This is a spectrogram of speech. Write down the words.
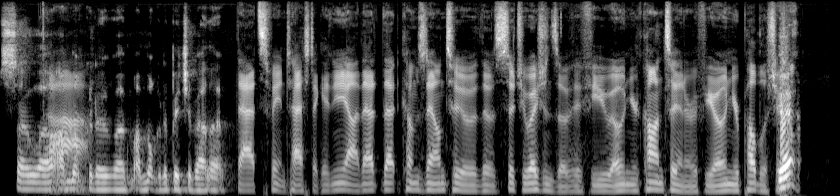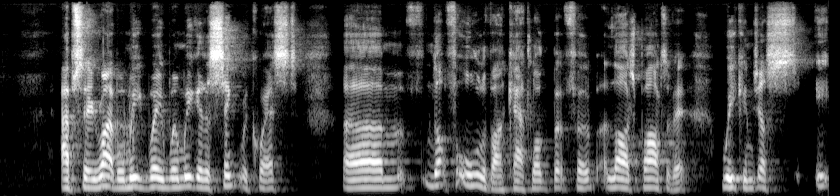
So uh, I'm not going to um, I'm not going to bitch about that. That's fantastic, and yeah, that that comes down to the situations of if you own your content or if you own your publisher. Yeah, absolutely right. When we, we when we get a sync request, um, not for all of our catalog, but for a large part of it, we can just e-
